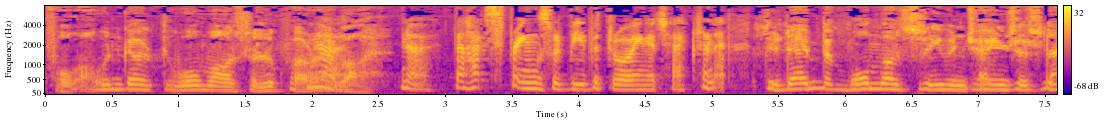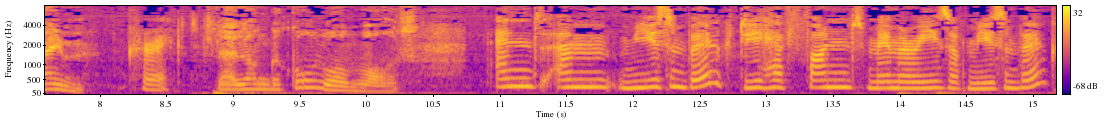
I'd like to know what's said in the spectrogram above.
for. I wouldn't go to Warmbaths to look for a No, rabbi. no, the hot springs would be the drawing attraction. Today, but Warmbaths even changed its name. Correct. It's no longer called Warmbaths. And um, Muizenberg, do you have fond memories of Muizenberg?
